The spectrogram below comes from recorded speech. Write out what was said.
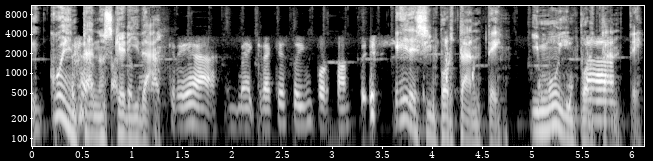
eh, cuéntanos, querida. me crea, me crea que soy importante. Eres importante. Y muy importante.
